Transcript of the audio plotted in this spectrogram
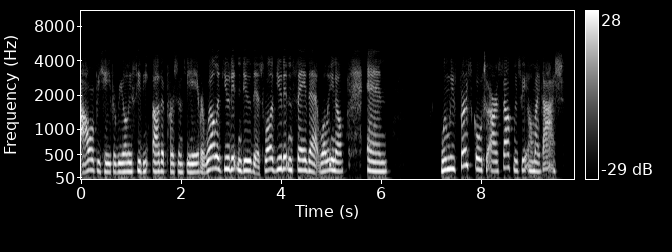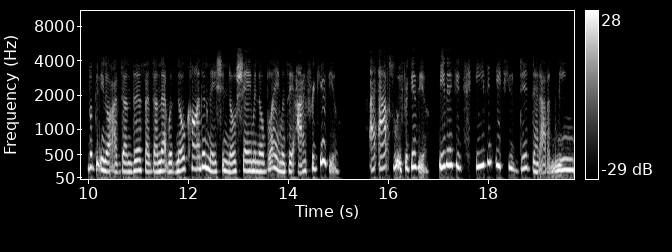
our behavior. We only see the other person's behavior. Well, if you didn't do this, well, if you didn't say that, well, you know, and when we first go to ourselves, we say, oh my gosh, look, you know, I've done this, I've done that, with no condemnation, no shame, and no blame, and say, I forgive you. I absolutely forgive you. Even if you even if you did that out of mean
